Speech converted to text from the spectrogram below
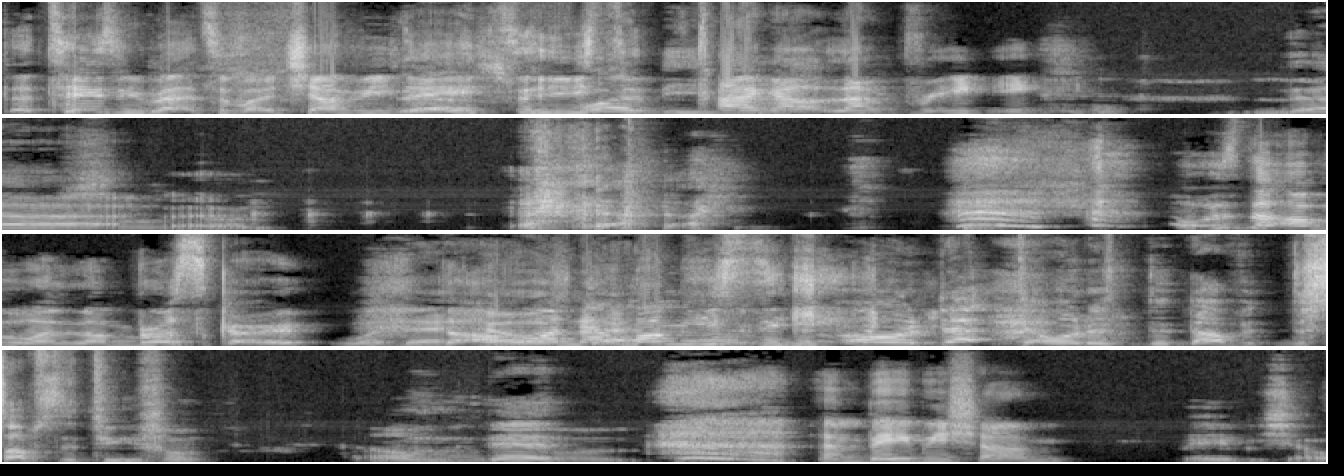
that takes me back to my chavvy days. That's I used funny, to hang man. out Lambrini. Nah, man. What was the other one? Lambrusco? What the, The hell other one that, that? mum used to get. oh, that. Oh, the the, the, the substitute from. Oh, I'm dead. And Babycham. Baby shower.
